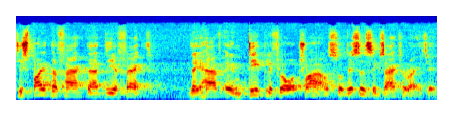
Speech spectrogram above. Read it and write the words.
despite the fact that the effect they have in deeply flawed trials, so this is exaggerated,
